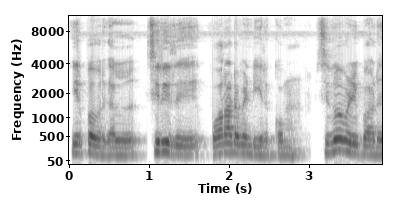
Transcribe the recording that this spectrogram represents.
இருப்பவர்கள் சிறிது போராட வேண்டியிருக்கும். சிவ வழிபாடு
